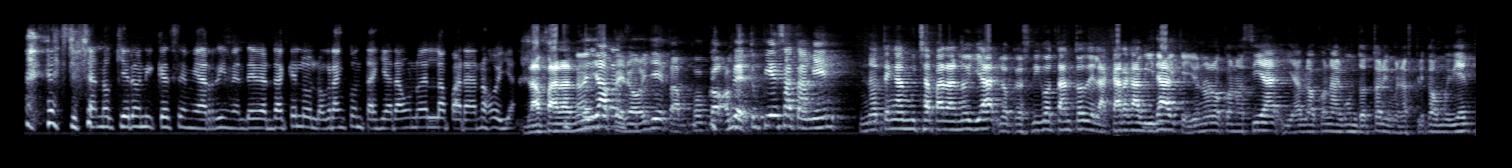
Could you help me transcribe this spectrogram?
Yo ya no quiero ni que se me arrimen, de verdad que lo logran contagiar a uno de la paranoia. La paranoia, pero oye, tampoco. Hombre, tú piensa también, no tengan mucha paranoia, lo que os digo tanto de la carga viral, que yo no lo conocía y he hablado con algún doctor y me lo ha explicado muy bien,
